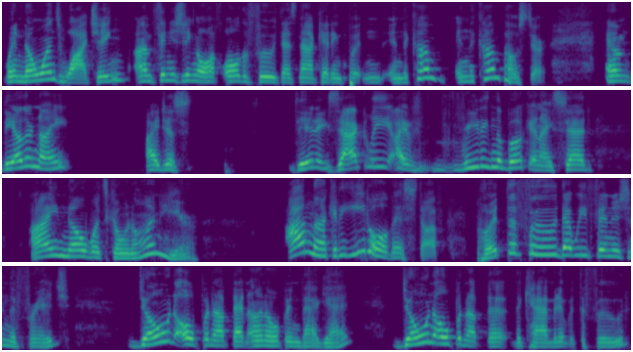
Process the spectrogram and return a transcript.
when no one's watching, I'm finishing off all the food that's not getting put in, in the com- in the composter. And the other night, I just did exactly. I was reading the book and I said, I know what's going on here. I'm not going to eat all this stuff. Put the food that we finish in the fridge. Don't open up that unopened baguette don't open up the, the cabinet with the food.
